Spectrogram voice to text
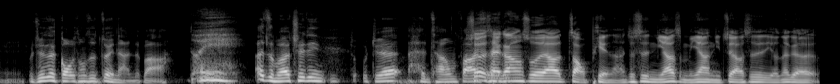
嗯我觉得沟通是最难的吧。对，那怎么要确定？我觉得很常发生，所以我才刚刚说要照片啊，就是你要怎么样，你最好是有那个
